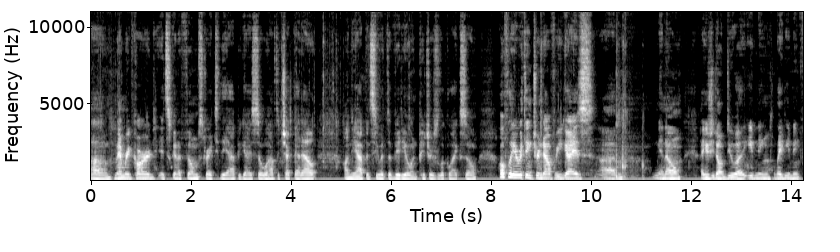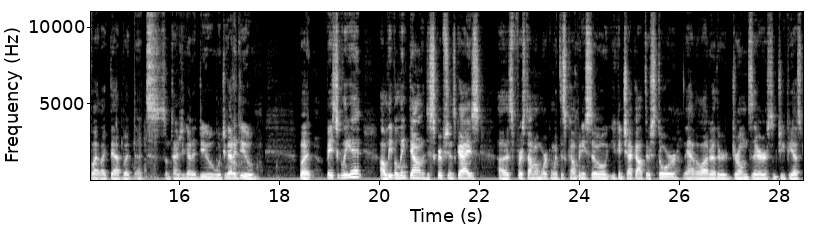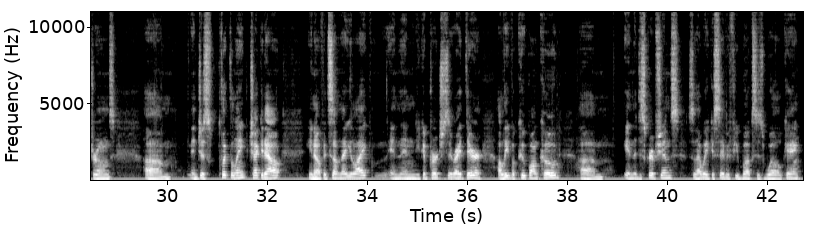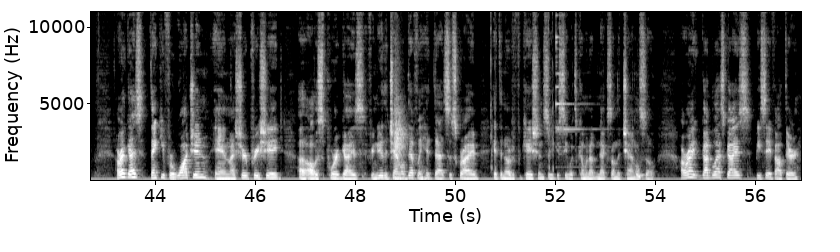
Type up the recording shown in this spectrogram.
uh, memory card. It's going to film straight to the app, you guys, so we'll have to check that out on the app and see what the video and pictures look like. So hopefully everything turned out for you guys. Um, you know, I usually don't do a evening, late evening flight like that, but that's sometimes you got to do what you got to do. But basically it. I'll leave a link down in the descriptions, guys. Uh, it's the first time I'm working with this company, so you can check out their store. They have a lot of other drones there, some GPS drones. Um, and just click the link, check it out. You know, if it's something that you like, and then you can purchase it right there. I'll leave a coupon code um, in the descriptions so that way you can save a few bucks as well, okay? All right, guys, thank you for watching, and I sure appreciate uh, all the support, guys. If you're new to the channel, definitely hit that subscribe, hit the notification so you can see what's coming up next on the channel. So, all right, God bless, guys. Be safe out there.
